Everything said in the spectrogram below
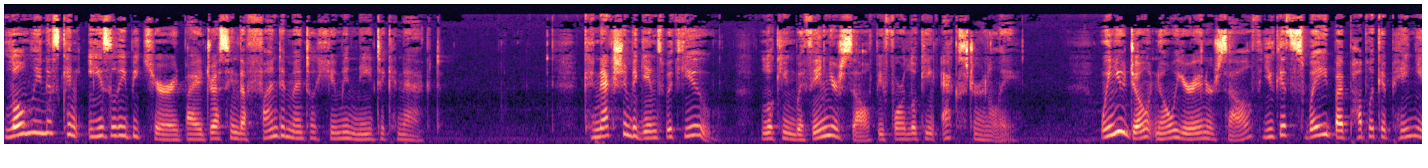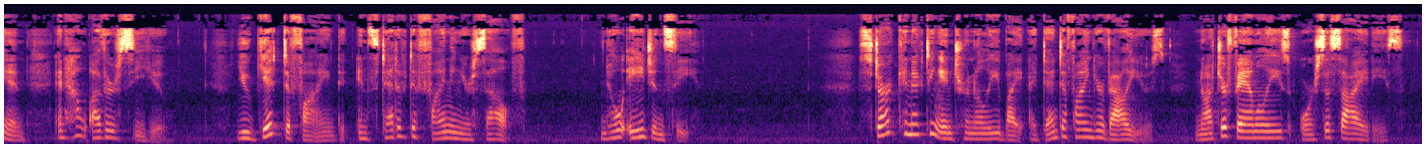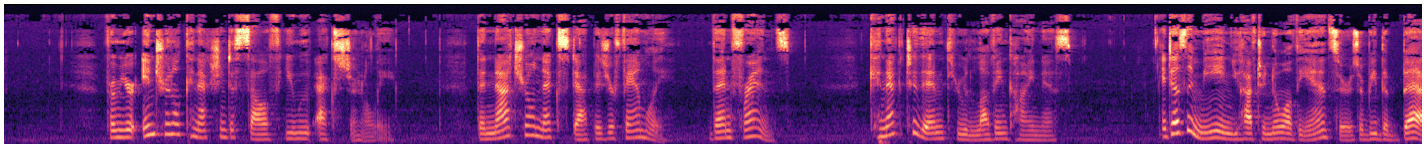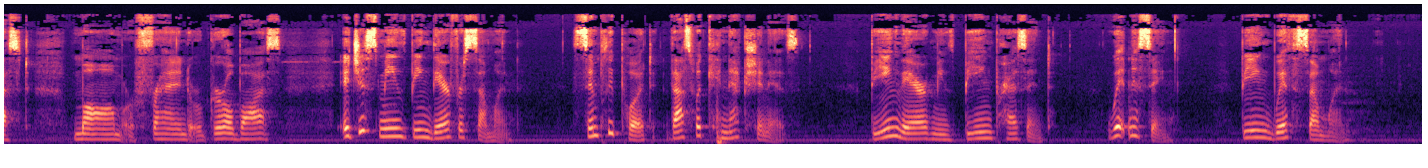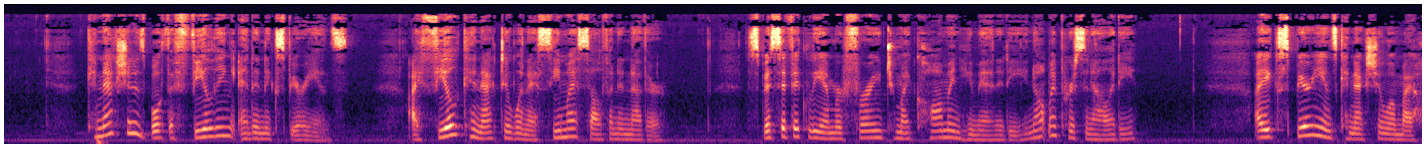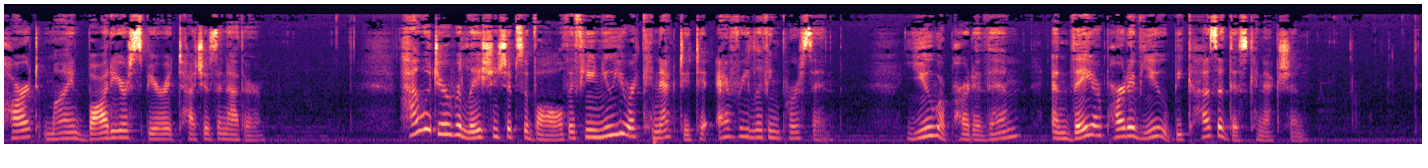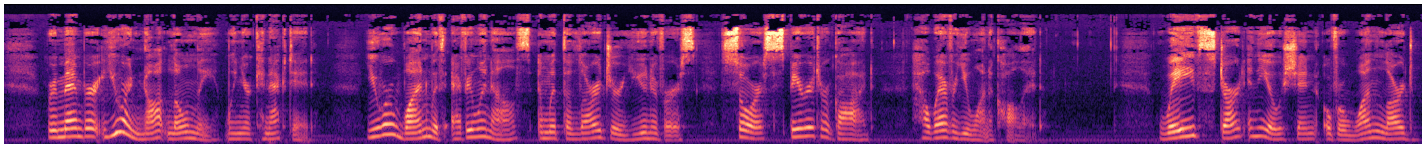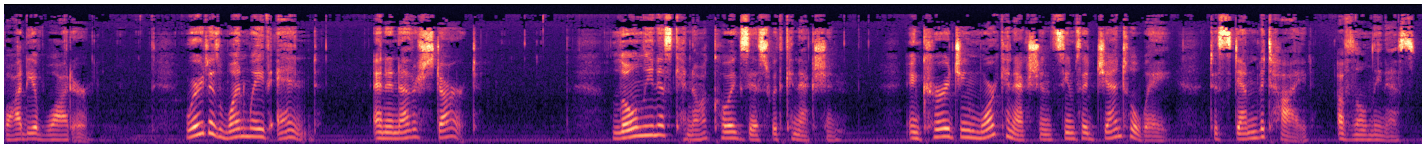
Loneliness can easily be cured by addressing the fundamental human need to connect. Connection begins with you, looking within yourself before looking externally. When you don't know your inner self, you get swayed by public opinion and how others see you. You get defined instead of defining yourself. No agency. Start connecting internally by identifying your values, not your family's or society's. From your internal connection to self, you move externally. The natural next step is your family, then friends. Connect to them through loving kindness. It doesn't mean you have to know all the answers or be the best mom or friend or girl boss. It just means being there for someone. Simply put, that's what connection is. Being there means being present, witnessing, being with someone. Connection is both a feeling and an experience. I feel connected when I see myself in another. Specifically, I'm referring to my common humanity, not my personality. I experience connection when my heart, mind, body, or spirit touches another. How would your relationships evolve if you knew you were connected to every living person? You are part of them, and they are part of you because of this connection. Remember, you are not lonely when you're connected. You are one with everyone else and with the larger universe, source, spirit, or God, however you want to call it. Waves start in the ocean over one large body of water. Where does one wave end and another start? Loneliness cannot coexist with connection. Encouraging more connection seems a gentle way to stem the tide of loneliness.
